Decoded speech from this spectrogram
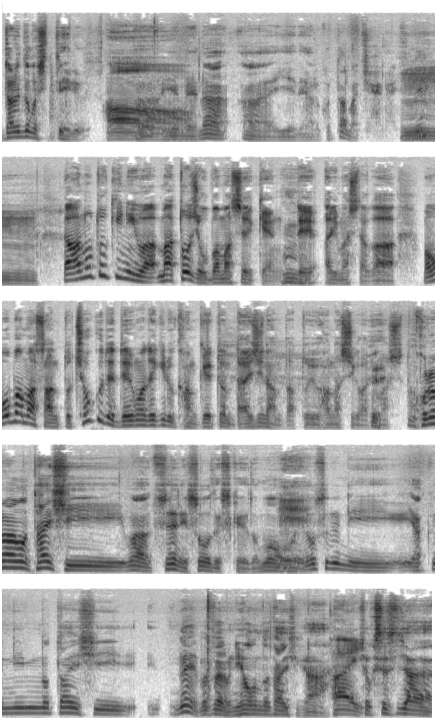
誰でも知っている。有名な家であることは間違いないですね。あの時には、まあ、当時オバマ政権でありましたが、うん、まあ、オバマさんと直で電話できる関係というのは大事なんだという話がありました。これはもう大使は常にそうですけれども、えー、要するに役人の大使、ね、例えば日本の大使が直接じゃあ,、あ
